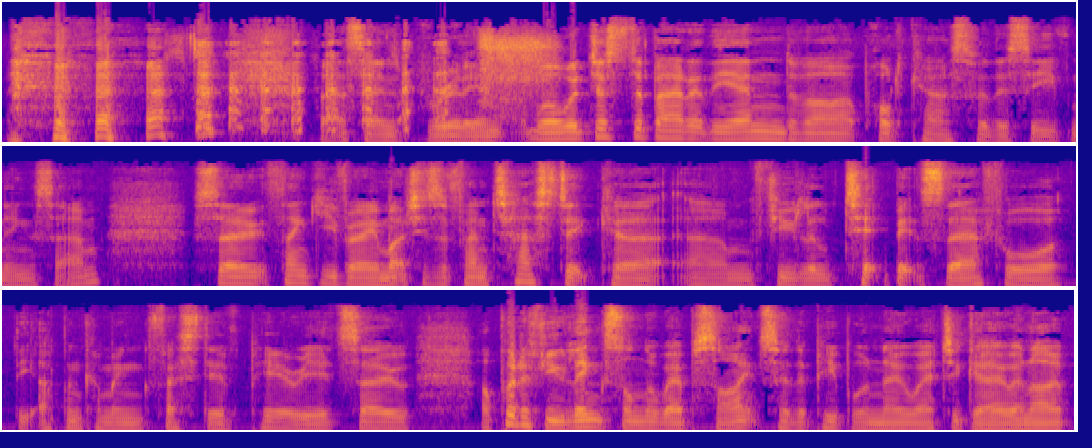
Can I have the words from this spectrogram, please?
that sounds brilliant. Well, we're just about at the end of our podcast for this evening, Sam. So thank you very much. It's a fantastic uh, um, few little tidbits there for the up and coming festive period. So I'll put a few links on the website so that people know where to go, and I'll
